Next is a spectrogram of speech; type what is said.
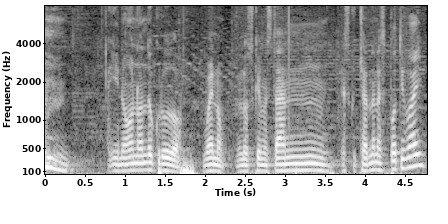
y no, no ando crudo. Bueno, los que me están escuchando en Spotify,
